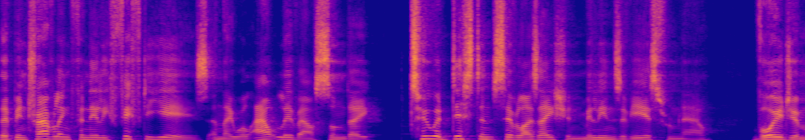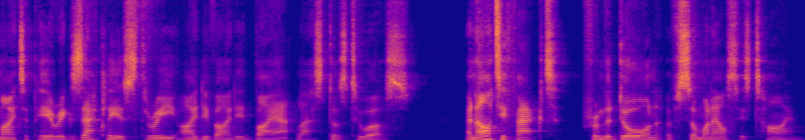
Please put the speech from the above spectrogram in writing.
They've been travelling for nearly 50 years and they will outlive our Sunday to a distant civilization millions of years from now. Voyager might appear exactly as 3i divided by Atlas does to us. An artifact from the dawn of someone else's time.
